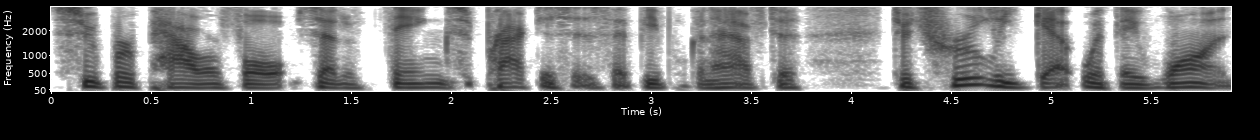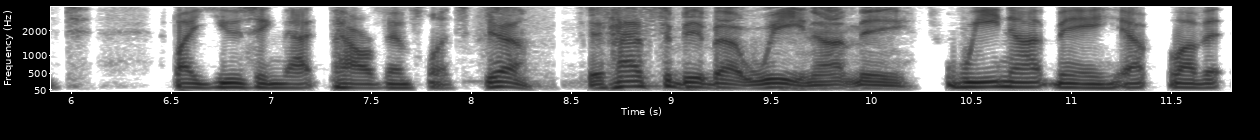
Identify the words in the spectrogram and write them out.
super powerful set of things, practices that people can have to to truly get what they want by using that power of influence. Yeah. It has to be about we, not me. We, not me. Yep. Love it.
